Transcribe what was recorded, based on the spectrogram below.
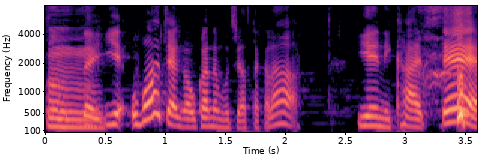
そう。うん。で家おばあちゃんがお金持ちだったから家に帰って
